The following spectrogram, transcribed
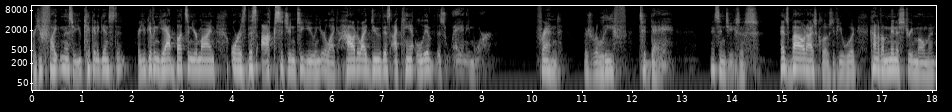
Are you fighting this? Are you kicking against it? Are you giving yeah buts in your mind? Or is this oxygen to you and you're like, how do I do this? I can't live this way anymore. Friend, there's relief today. It's in Jesus. Heads bowed, eyes closed, if you would. Kind of a ministry moment.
